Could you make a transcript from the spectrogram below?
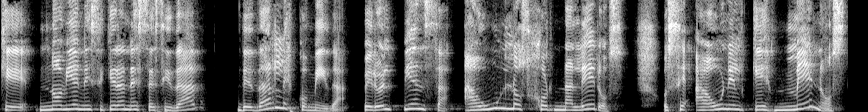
que no había ni siquiera necesidad de darles comida, pero él piensa, aún los jornaleros, o sea, aún el que es menos,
